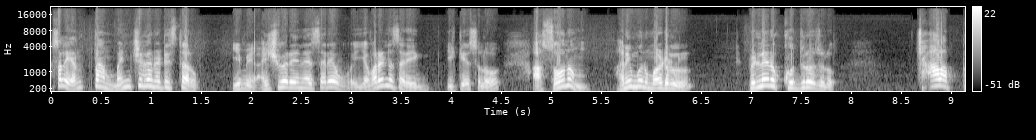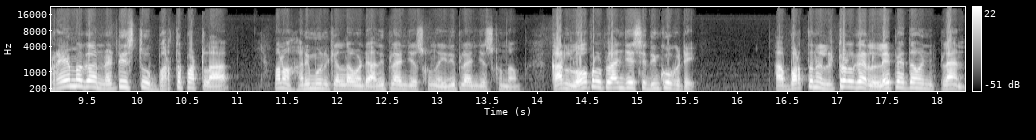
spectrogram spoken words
అసలు ఎంత మంచిగా నటిస్తారు? ఈమె ఐశ్వర్య అయినా సరే ఎవరైనా సరే ఈ- ఈ కేసులో ఆ సోనం హనీమూన్ మర్డర్లు పెళ్ళైన కొద్ది రోజులు చాలా ప్రేమగా నటిస్తూ భర్త పట్ల మనం హనీమూన్కి వెళ్దామంటే అది ప్లాన్ చేసుకుందాం ఇది ప్లాన్ చేసుకుందాం. కానీ లోపల ప్లాన్ చేసేది ఇంకొకటి. ఆ భర్తను లిటరల్గా లేపేద్దామని ప్లాన్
